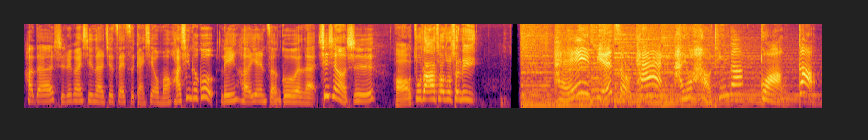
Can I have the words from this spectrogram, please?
好的，时间关系呢，就再次感谢我们华信投顾林和燕总顾问了，谢谢老师。好，祝大家操作顺利。哎，别走开，还有好听的广告。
